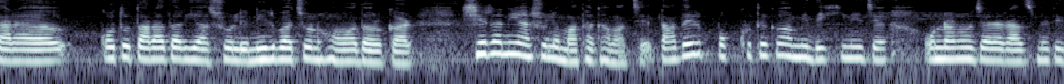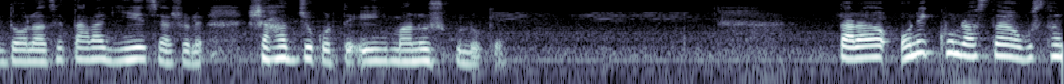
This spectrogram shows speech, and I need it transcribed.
তারা কত তাড়াতাড়ি আসলে নির্বাচন হওয়া দরকার, সেটা নিয়ে আসলে মাথা ঘামাচ্ছে। তাদের পক্ষ থেকেও আমি দেখিনি যে অন্যান্য যারা রাজনৈতিক দল আছে, তারা গিয়েছে আসলে সাহায্য করতে এই মানুষগুলোকে। তারা অনেকক্ষণ রাস্তায় অবস্থান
